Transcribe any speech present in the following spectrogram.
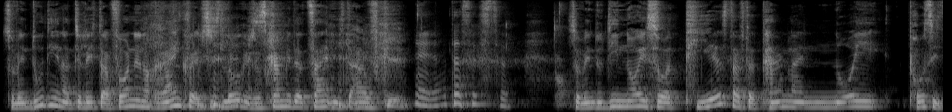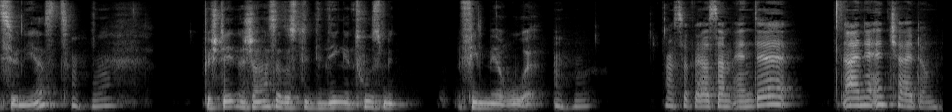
So, wenn du die natürlich da vorne noch reinquetschst, ist logisch, das kann mit der Zeit nicht aufgehen. Ja, ja, das ist so. So, wenn du die neu sortierst, auf der Timeline neu positionierst, Mhm. besteht eine Chance, dass du die Dinge tust mit viel mehr Ruhe. Mhm. Also wäre es am Ende eine Entscheidung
